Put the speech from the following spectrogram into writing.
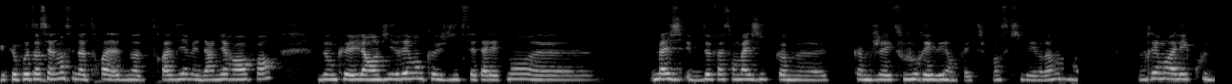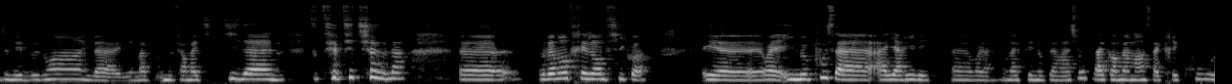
et que potentiellement, c'est notre, notre troisième et dernier enfant. Donc, il a envie vraiment que je vive cet allaitement de façon magique comme, euh, comme j'avais toujours rêvé en fait. Je pense qu'il est vraiment vraiment à l'écoute de mes besoins, il va, me faire ma petite tisane, toutes ces petites choses-là. Euh, vraiment très gentil, quoi. Et euh, ouais, il me pousse à, y arriver. Euh, voilà, on a fait une opération, ça a quand même un sacré coût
